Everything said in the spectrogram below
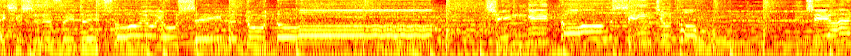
爱情是非对错，又有谁能读懂？情一动心就痛，谁爱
